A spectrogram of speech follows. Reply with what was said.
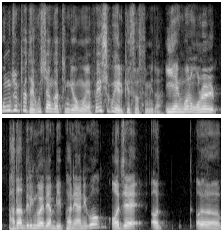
홍준표 대구시장 같은 경우에 페이스북에 이렇게 썼습니다. 이 행보는 오늘 받아들인 거에 대한 비판이 아니고 어제 어, 어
